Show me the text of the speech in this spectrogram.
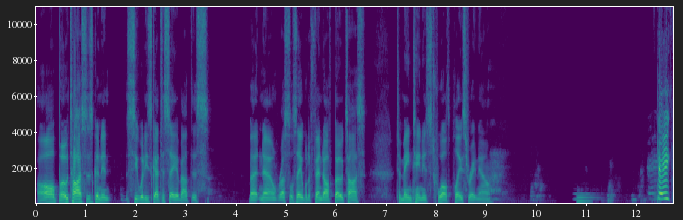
Oh, Bottas is going to see what he's got to say about this. But no, Russell's able to fend off Bottas to maintain his 12th place right now. Steak!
